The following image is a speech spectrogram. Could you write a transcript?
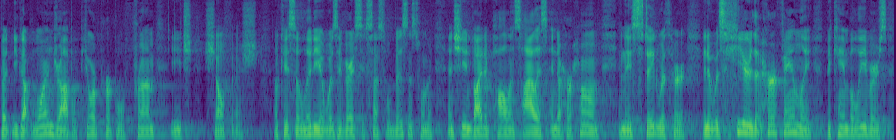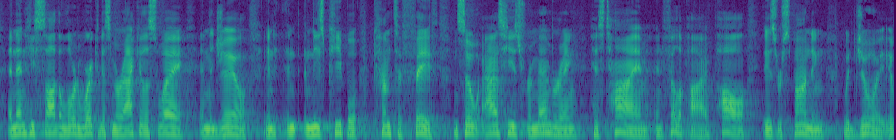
but you got one drop of pure purple from each shellfish. Okay, so Lydia was a very successful businesswoman, and she invited Paul and Silas into her home, and they stayed with her. And it was here that her family became believers. And then he saw the Lord work this miraculous way in the jail, and, and, and these people come to faith. And so, as he's remembering his time in Philippi, Paul is responding with joy. It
